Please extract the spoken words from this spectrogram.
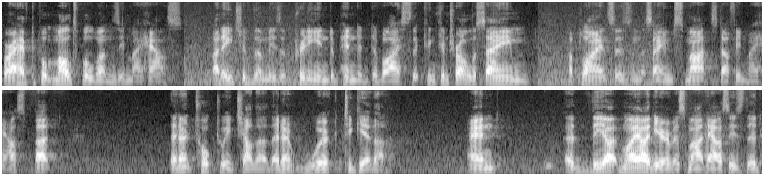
or I have to put multiple ones in my house. But each of them is a pretty independent device that can control the same appliances and the same smart stuff in my house, but they don't talk to each other, they don't work together. And uh, the, uh, my idea of a smart house is that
